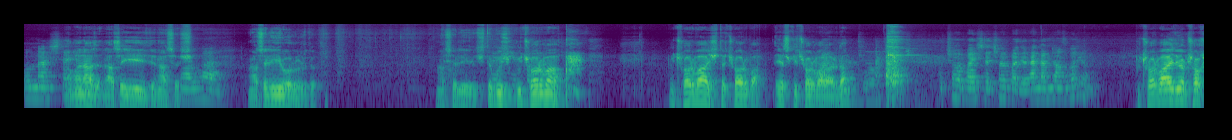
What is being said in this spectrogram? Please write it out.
Onlar işte Ama nasıl, nasıl iyiydi, nasıl, Vallahi. nasıl iyi olurdu. Nasıl iyi. İşte bu, bu çorba, bu çorba işte çorba. Eski çorbalardan. Bu çorba işte çorba diyor. Halil amcanızı görüyor musun? Bu çorbayı diyorum çok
